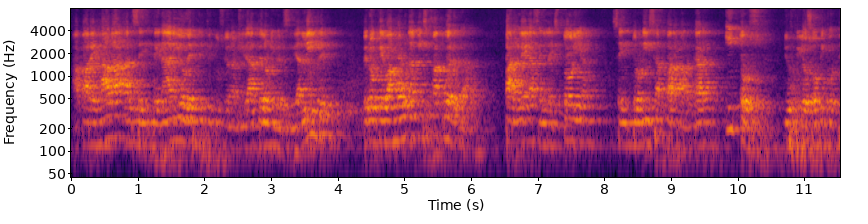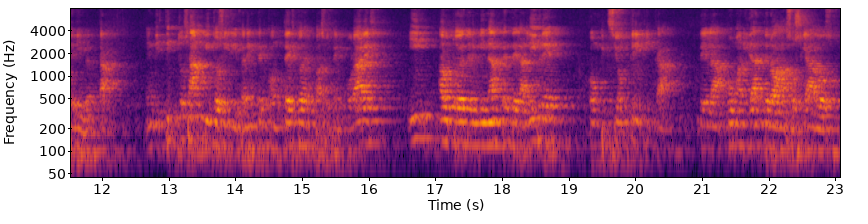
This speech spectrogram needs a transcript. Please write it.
aparejada al centenario de esta institucionalidad de la Universidad Libre, pero que bajo una misma cuerda, paralelas en la historia, se entronizan para marcar hitos filosóficos de libertad en distintos ámbitos y diferentes contextos espaciotemporales y autodeterminantes de la libre convicción crítica de la humanidad de los asociados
